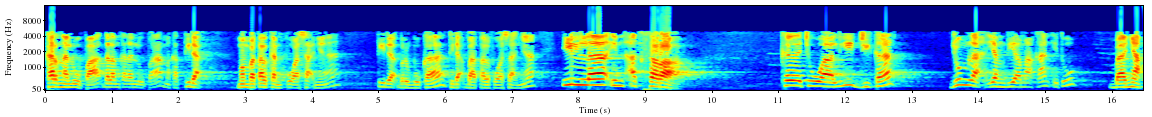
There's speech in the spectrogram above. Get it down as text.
karena lupa, dalam keadaan lupa, maka tidak membatalkan puasanya, tidak berbuka, tidak batal puasanya illa in aktsara. Kecuali jika jumlah yang dia makan itu banyak.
